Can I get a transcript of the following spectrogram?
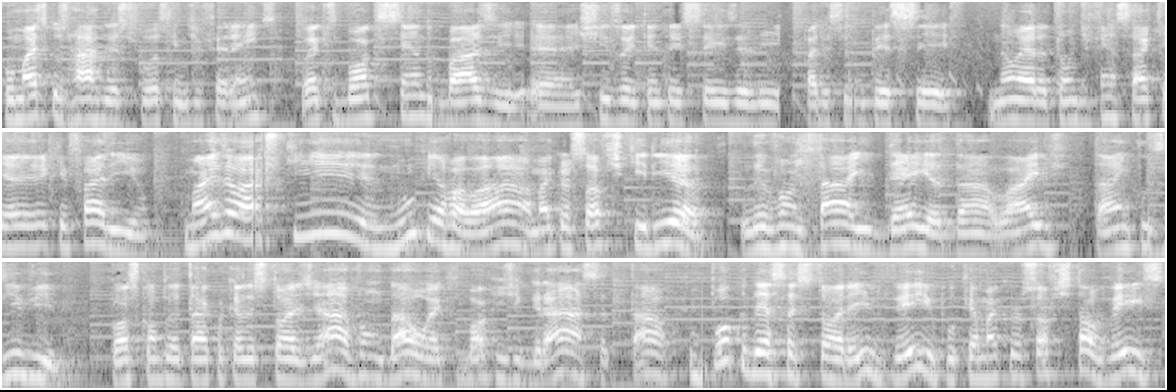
por mais que os hardwares fossem diferentes, o Xbox sendo base é, x86 ali, parecido com PC, não era tão de pensar que, é, que fariam. Mas eu acho que nunca ia rolar. A Microsoft queria levantar a ideia da live, tá? Inclusive Posso completar com aquela história de ah, vão dar o Xbox de graça tal. Um pouco dessa história aí veio porque a Microsoft talvez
